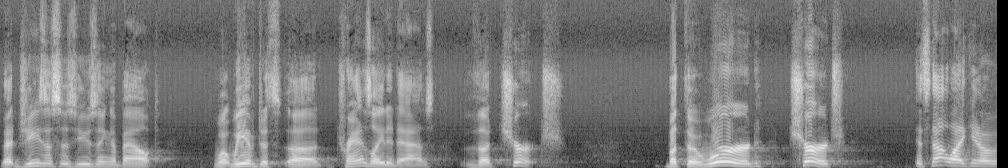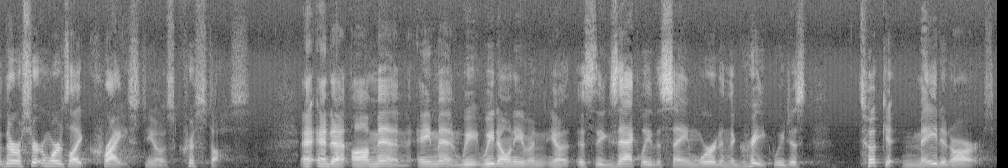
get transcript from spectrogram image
that Jesus is using about what we have just, uh, translated as the church. But the word church, it's not like, you know, there are certain words like Christ, you know, it's Christos. And, and uh, amen, amen. We, we don't even, you know, it's exactly the same word in the Greek. We just took it and made it ours.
